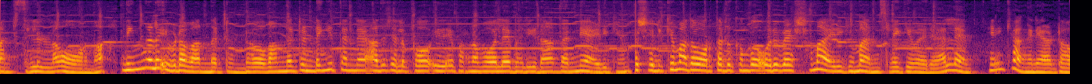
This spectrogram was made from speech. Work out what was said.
മനസ്സിലുള്ള ഓർമ്മ. നിങ്ങൾ ഇവിടെ വന്നിട്ടുണ്ടോ? വന്നിട്ടുണ്ടെങ്കിൽ തന്നെ അത് ചിലപ്പോൾ ഇതേ പറഞ്ഞ പോലെ ബലിയിടാൻ തന്നെയായിരിക്കും. പക്ഷെ എനിക്കും അത് ഓർത്തെടുക്കുമ്പോൾ ഒരു വിഷമായിരിക്കും മനസ്സിലേക്ക് വരിക അല്ലേ? എനിക്ക് അങ്ങനെയാട്ടോ.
